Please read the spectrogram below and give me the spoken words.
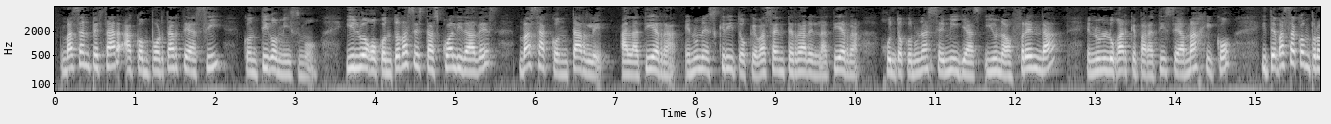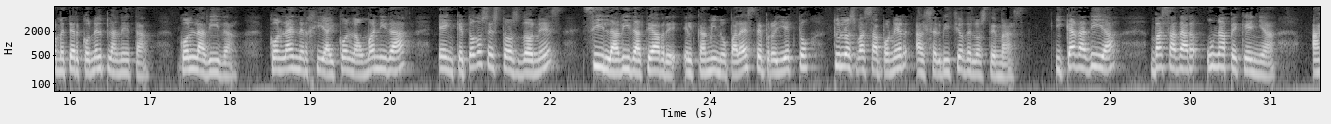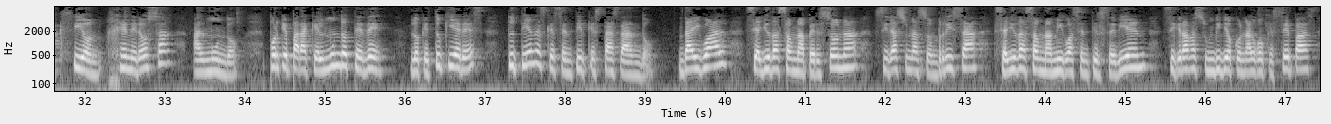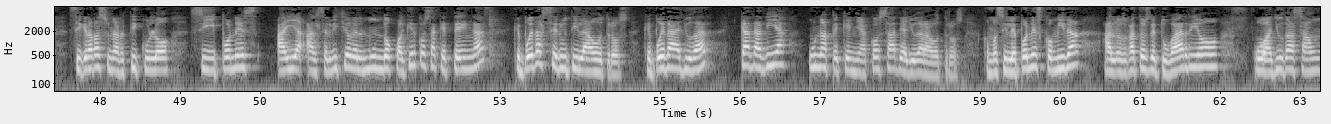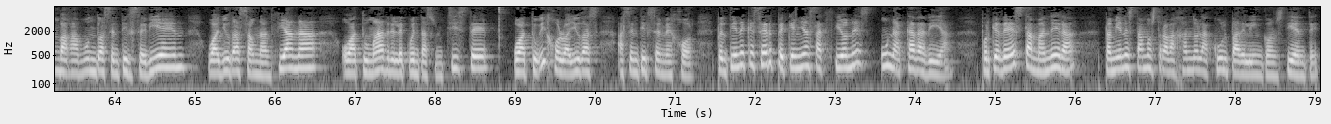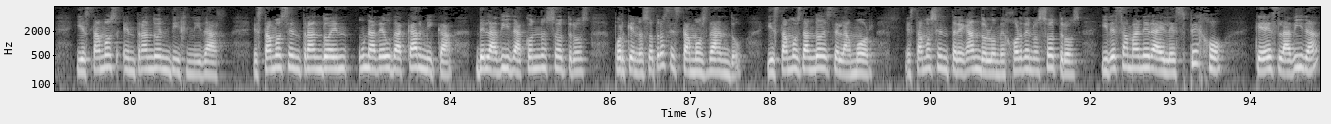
vas a empezar a comportarte así contigo mismo. Y luego con todas estas cualidades vas a contarle a la tierra en un escrito que vas a enterrar en la tierra junto con unas semillas y una ofrenda en un lugar que para ti sea mágico y te vas a comprometer con el planeta, con la vida, con la energía y con la humanidad en que todos estos dones si la vida te abre el camino para este proyecto, tú los vas a poner al servicio de los demás. Y cada día vas a dar una pequeña acción generosa al mundo, porque para que el mundo te dé lo que tú quieres, tú tienes que sentir que estás dando. Da igual si ayudas a una persona, si das una sonrisa, si ayudas a un amigo a sentirse bien, si grabas un vídeo con algo que sepas, si grabas un artículo, si pones ahí al servicio del mundo, cualquier cosa que tengas que pueda ser útil a otros, que pueda ayudar, cada día una pequeña cosa de ayudar a otros, como si le pones comida a los gatos de tu barrio, o ayudas a un vagabundo a sentirse bien, o ayudas a una anciana, o a tu madre le cuentas un chiste, o a tu hijo lo ayudas a sentirse mejor. Pero tiene que ser pequeñas acciones, una cada día, porque de esta manera también estamos trabajando la culpa del inconsciente y estamos entrando en dignidad, estamos entrando en una deuda kármica de la vida con nosotros porque nosotros estamos dando y estamos dando desde el amor, estamos entregando lo mejor de nosotros y de esa manera el espejo que es la vida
